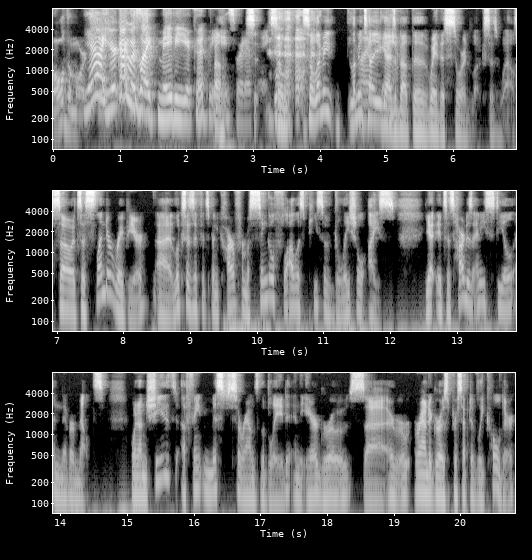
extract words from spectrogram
Voldemort. Yeah, shit. your guy was like, maybe you could be Well, sort of so, thing. so so let me let me tell you guys damn. about the way this sword looks as well. So it's a slender rapier. Uh, it looks as if it's been carved from a single flawless piece of glacial ice. Yet it's as hard as any steel and never melts. When unsheathed, a faint mist surrounds the blade, and the air grows uh, around it grows perceptibly colder.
